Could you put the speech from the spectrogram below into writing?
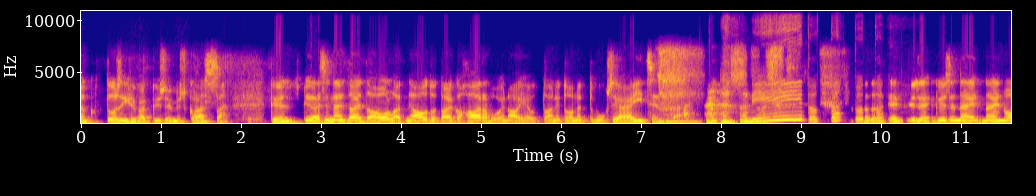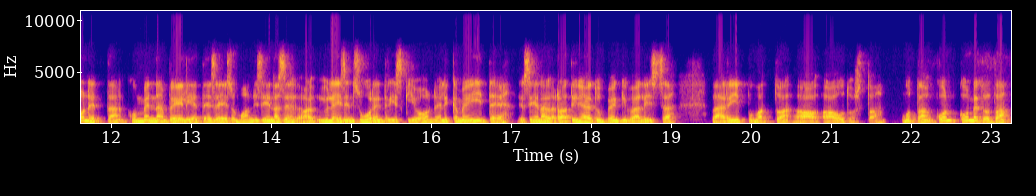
on tosi hyvä kysymys kanssa. Kyllä, kyllä se näin taitaa olla, että ne autot aika harvoin aiheuttaa niitä onnettomuuksia ihan itsestään. niin, totta, totta. Kyllä se, kyllä se näin, näin on, että kun mennään peili eteen seisomaan, niin siinä se yleisin suurin riski on. Eli me itse, ja siinä ratin ja etupenkin välissä vähän riippumatta autosta. Mutta kun, kun me tota,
